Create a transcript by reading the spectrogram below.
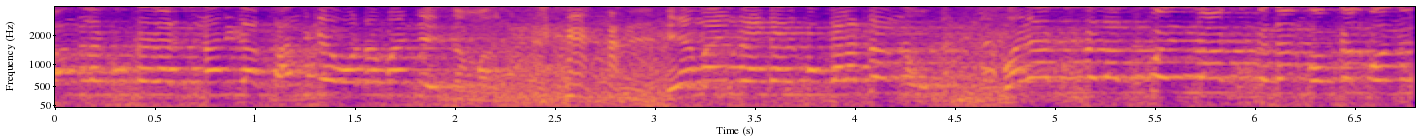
సందుల కుక్క కడుతున్నానికి ఆ సందుకే ఓటమని చేసినాం మనం. ఏమైందంటే అది కుక్కల సందు. ఆ కుక్క చచ్చిపోయింది ఆ కుక్క దాని కుక్కలు పొంది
